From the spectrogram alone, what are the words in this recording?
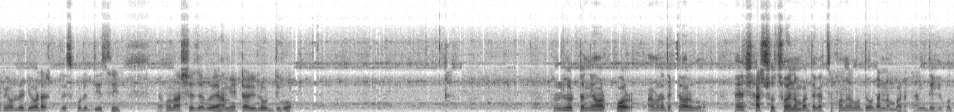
আমি অলরেডি অর্ডার প্লেস করে দিয়েছি। এখন আসে যাবে, আমি একটা রিলোড দিব। রিলোডটা নেওয়ার পর আমরা দেখতে পারব। হ্যাঁ সাতশো ছয় নাম্বার দেখাচ্ছে ফোনের মধ্যে ওটার নাম্বার এখানে দেখে কত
